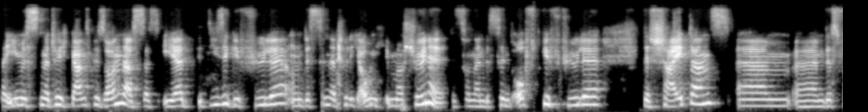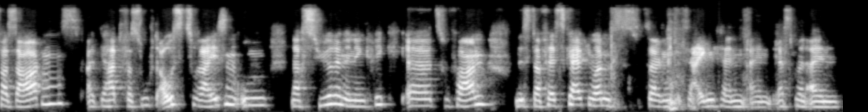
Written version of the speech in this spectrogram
Bei ihm ist es natürlich ganz besonders, dass er diese Gefühle, und das sind natürlich auch nicht immer schöne, sondern das sind oft Gefühle des Scheiterns, ähm, äh, des Versagens. Der hat versucht auszureisen, um nach Syrien in den Krieg äh, zu fahren und ist da festgehalten worden. Das ist sozusagen das ist ja eigentlich ein, ein, erstmal ein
